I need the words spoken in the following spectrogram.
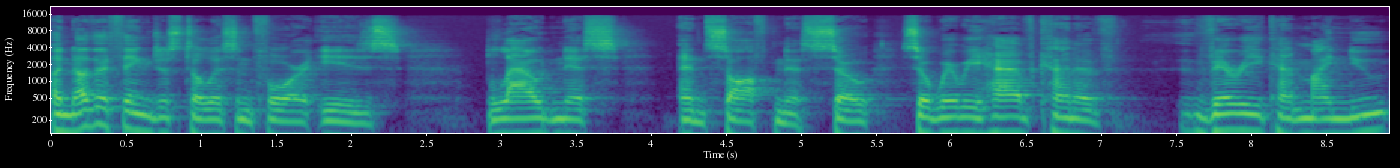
another thing just to listen for is loudness and softness. So so where we have kind of very kind of minute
